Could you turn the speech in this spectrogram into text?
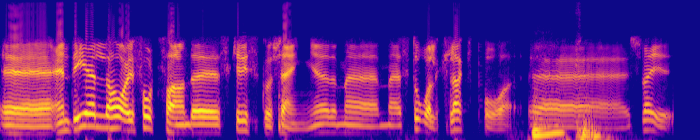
Eh, en del har ju fortfarande skridskokängor med, med stålklack på. Eh, Schweiz,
